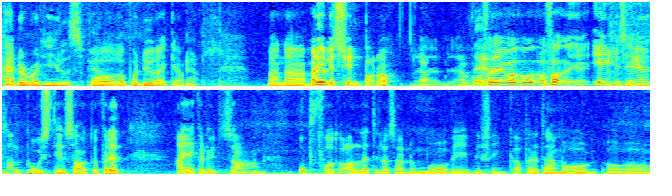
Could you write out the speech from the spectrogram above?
head over heels for, for Durek. Ja. Men, eh, men det er jo litt synd på da. Ja. Eh, For, for det, og, og, for, egentlig er det en sånn positiv sak. da, Fordi her gikk han ut og sa han oppfordrer alle til å si nå må vi bli flinkere på dette med å, å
